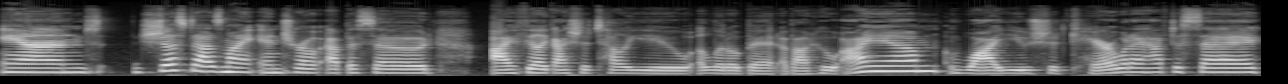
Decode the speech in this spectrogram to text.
And just as my intro episode, I feel like I should tell you a little bit about who I am, why you should care what I have to say,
